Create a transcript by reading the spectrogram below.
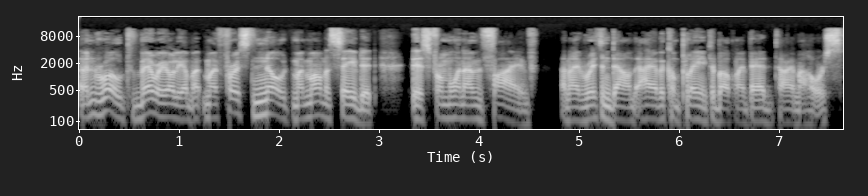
and wrote very early. My, my first note, my mama saved it, is from when I'm five. And I've written down, I have a complaint about my bedtime hours.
